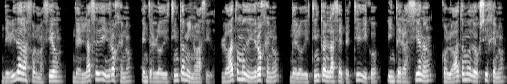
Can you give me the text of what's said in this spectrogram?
debido a la formación de enlaces de hidrógeno entre los distintos aminoácidos. Los átomos de hidrógeno de los distintos enlaces peptídicos interaccionan con los átomos de oxígeno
